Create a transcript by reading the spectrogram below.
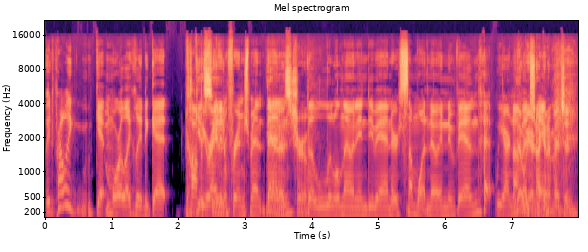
We'd probably get more likely to get copyright sued. infringement than true. the little known indie band or somewhat known indie band that we are not that we are not going to mention.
